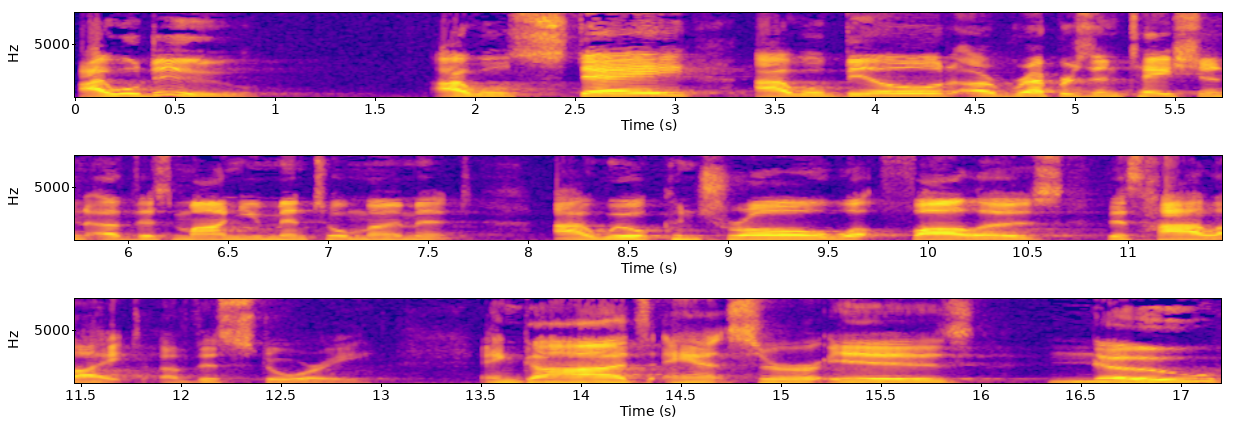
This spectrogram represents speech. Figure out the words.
I will do. I will stay. I will build a representation of this monumental moment. I will control what follows this highlight of this story. And God's answer is no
